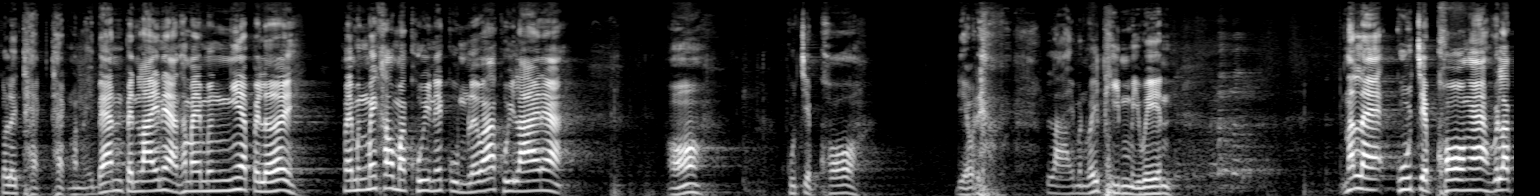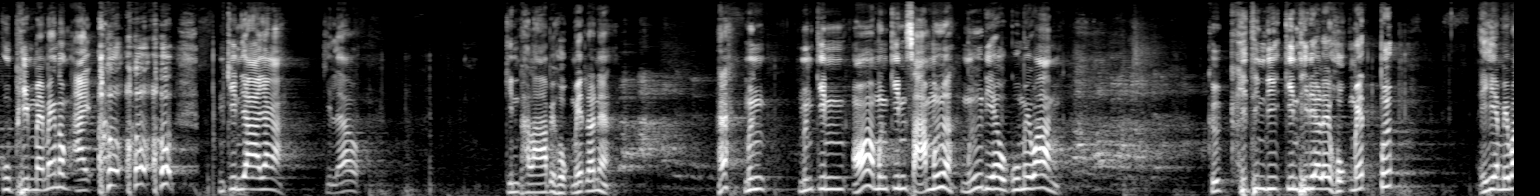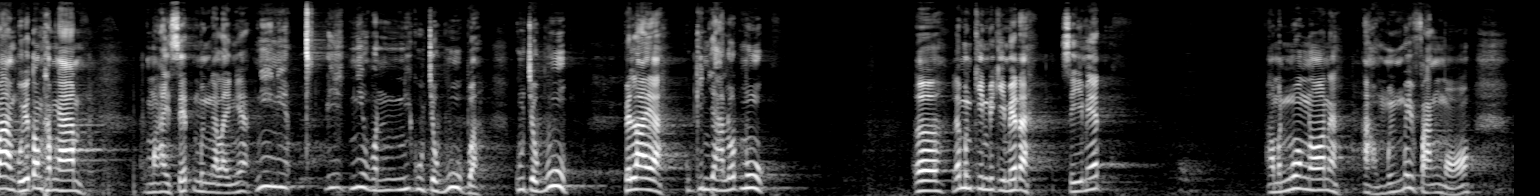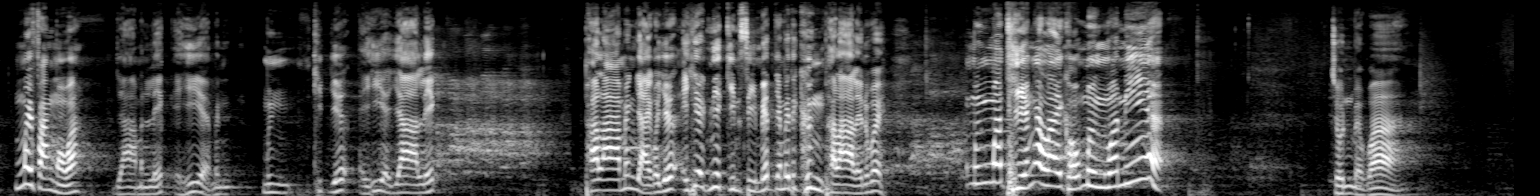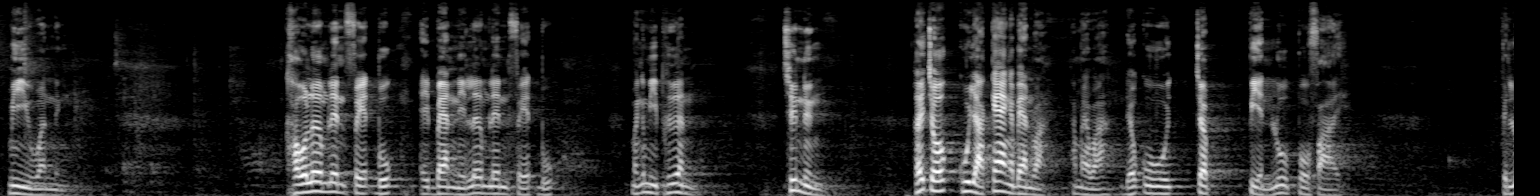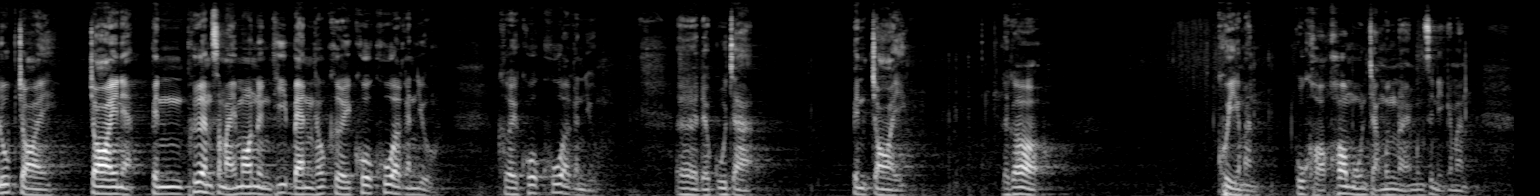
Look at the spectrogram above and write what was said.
ก็เลย tag tag มันไอ้แบนเป็นไรเนี่ยทำไมมึงเงียบไปเลย ทำไมมึงไม่เข้ามาคุยในกลุ่มเลยวะคุยไลน์เนี่ย อ๋อ กูเจ็บคอ เดี๋ยวเดี๋ยวไลน์มันไว้พิมพ์อีเวนนั่นแหละ กูเจ็บคอไง เวลากูพิมพ์ไปแม่งต้องไอเออเออเออมึงกินยายังอะ กินแล้ว กินพาราไปหกเม็ดแล้วเนี่ย ฮะ มึง มึงกิน อ๋อ มึงกินสามมื้อ มื้อเดียวกูไม่ว่าง คือกินทีเดีกินทีเดียวเลยหกเม็ดปุ๊บไอ้เหี้ยไม่ว่าง กูจะต้องทำงาน mindset มึงอะไรเงี้ย นี่ นี่นี่วันนี้กูจะวูบอะ กูจะวูบ เป็นไรอะ กูกินยาลดมูก เออ แล้วมึงกินไปกี่เม็ดอะสี่เม็ดเอามันง่วงนอนอะอ้าวมึงไม่ฟังหมอ ไม่ฟังหมอวะ ยามันเล็กไอ้เหี้ยมันมึงคิดเยอะไอ้เหี้ยยาเล็ก พาราแม่งใหญ่กว่าเยอะไอ้เหี้ยเนี่ยกินสี่เม็ดยังไม่ได้ครึ่งพาราเลยนะเว้ย มึงมาเถียงอะไรของมึงวะเนี่ย จนแบบว่ามีวันหนึ่ง เขาเริ่มเล่น Facebook ไอ้แบนนี่เริ่มเล่น Facebook มันก็มีเพื่อน ชื่อหนึ่งเฮ้ยโจ๊กกูอยากแกล้งไอ้แบนวะทำไมวะ เดี๋ยวกูจะเปลี่ยนรูปโปรไฟล์ เป็นรูปจอย จอยเนี่ยเป็นเพื่อนสมัยมหนึ่งที่แบนเขาเคยคั่วคั่วกันอยู่ เคยคั่วคั่วกันอยู่เออเดี๋ยวกูจะเป็นจอย แล้วก็คุยกับมัน กูขอข้อมูลจากมึงหน่อยมึงสนิทกับมัน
